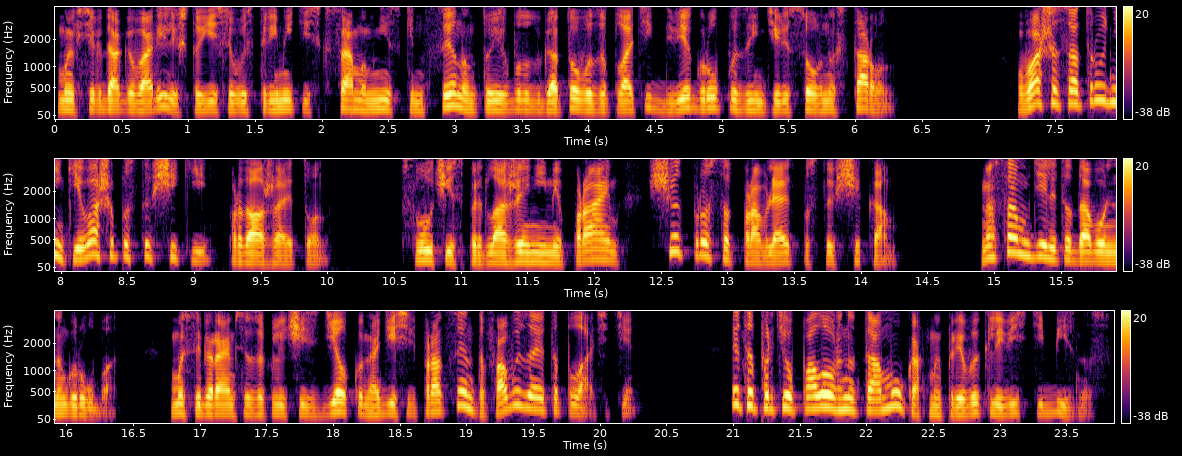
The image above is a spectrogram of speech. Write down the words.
Мы всегда говорили, что если вы стремитесь к самым низким ценам, то их будут готовы заплатить две группы заинтересованных сторон. Ваши сотрудники и ваши поставщики, продолжает он. В случае с предложениями Prime счет просто отправляют поставщикам. На самом деле это довольно грубо. Мы собираемся заключить сделку на 10%, а вы за это платите. Это противоположно тому, как мы привыкли вести бизнес.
